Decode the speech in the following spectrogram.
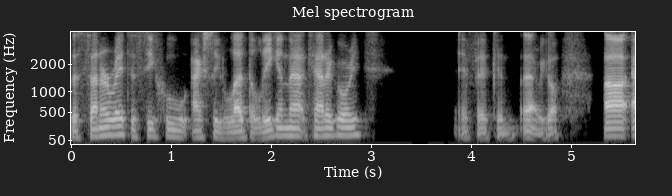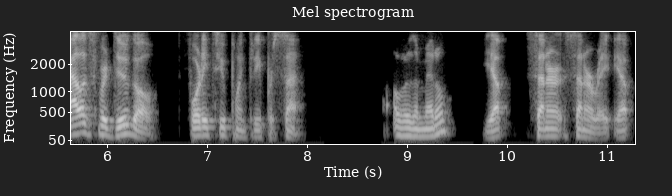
the center rate to see who actually led the league in that category. If it could, there we go. Uh, Alex Verdugo, 42.3 percent over the middle. Yep, center center rate. Yep.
